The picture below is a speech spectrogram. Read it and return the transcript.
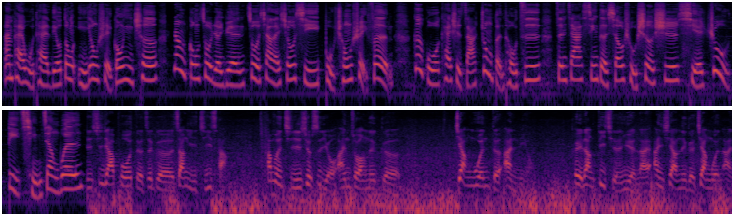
安排五台流动饮用水供应车，让工作人员坐下来休息，补充水分。各国开始砸重本投资，增加新的消暑设施，协助地勤降温。新加坡的这个樟宜机场，他们其实就是有安装那个降温的按钮，可以让地勤人员来按下那个降温按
